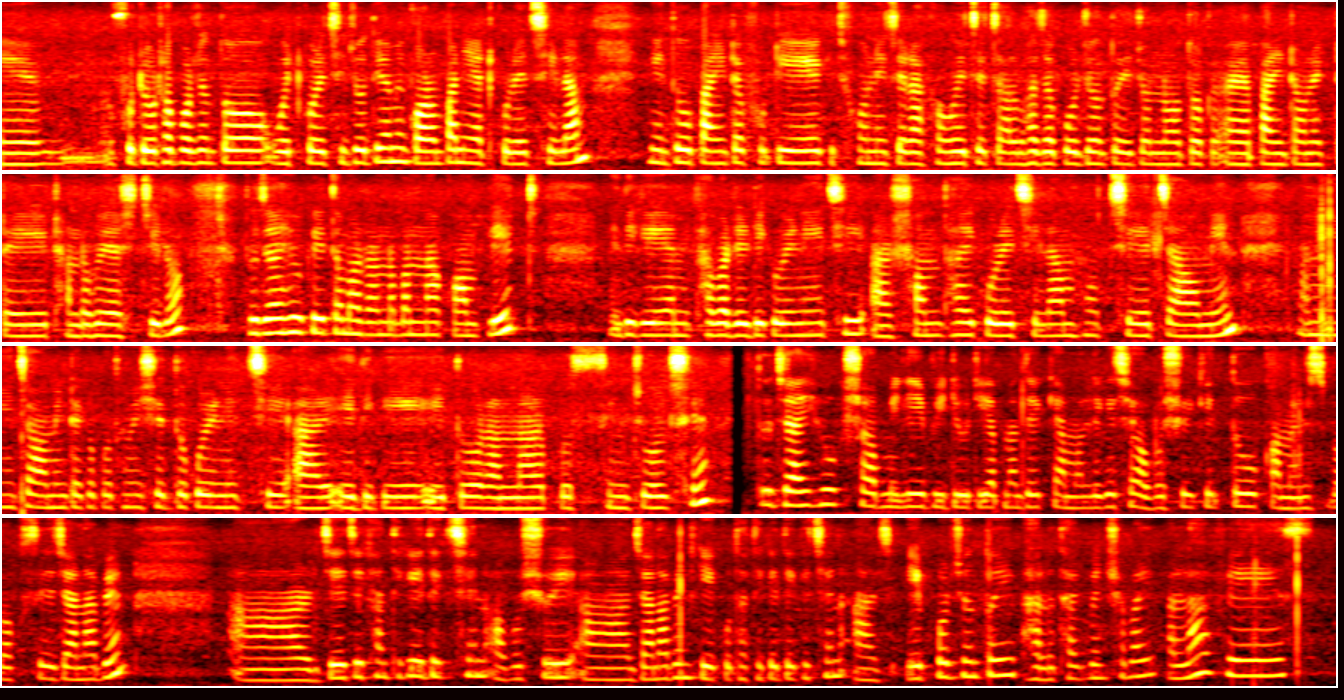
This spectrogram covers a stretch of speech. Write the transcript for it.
ফুটে ওঠা পর্যন্ত ওয়েট করেছি। যদিও আমি গরম পানি অ্যাড করেছিলাম, কিন্তু পানিটা ফুটিয়ে কিছুক্ষণ নিচে রাখা হয়েছে চাল ভাজা পর্যন্ত, এই জন্য তো পানিটা অনেকটাই ঠান্ডা হয়ে আসছিল। তো যাই হোক, এই তো আমার রান্নাবান্না কমপ্লিট এদিকে আমি খাবার রেডি করে নিয়েছি, আর সন্ধ্যায় করেছিলাম হচ্ছে চাউমিন। আমি চাউমিনটাকে প্রথমে সেদ্ধ করে নিচ্ছি, আর এদিকে এই তো রান্নার প্রসেসিং চলছে। তো যাই হোক, সব মিলিয়ে ভিডিওটি আপনাদের কেমন লেগেছে অবশ্যই কিন্তু কমেন্টস বক্সে জানাবেন। আর যে যেখান থেকেই দেখছেন, অবশ্যই জানাবেন কে কোথা থেকে দেখেছেন। আজ এ পর্যন্তই। ভালো থাকবেন সবাই। আল্লাহ হাফেজ।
